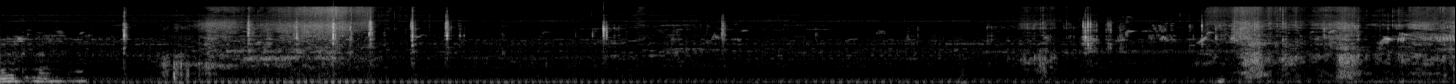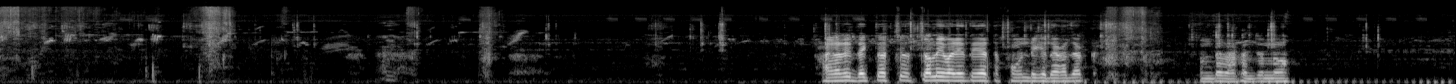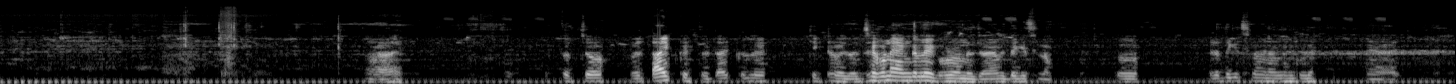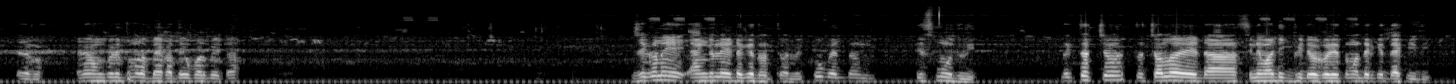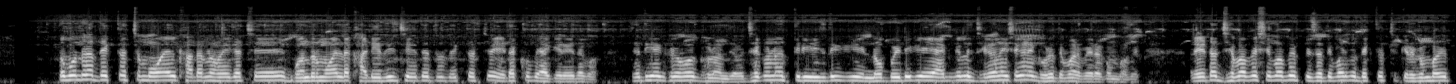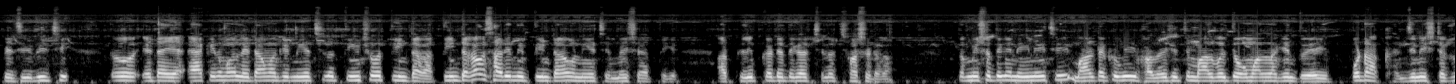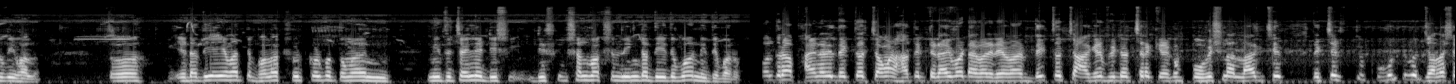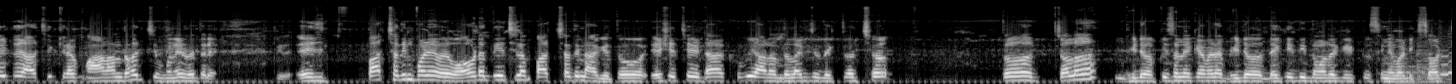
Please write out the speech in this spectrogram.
ফাইনালি দেখতে পাচ্ছ, চলো এবার এতে একটা ফোন রেখে দেখা যাক। ফোনটা রাখার জন্য। টাইট করতে টাইট করলে ঠিকঠাক হয়ে যায়। যে কোনো অ্যাঙ্গেলে ঘোরানো যায়, আমি দেখেছিলাম। তো, এটা দেখেছিলাম এরকম করে। হ্যাঁ এরকম। এরকম করে তোমরা দেখাতেও পারবে এটা। যে কোনো অ্যাঙ্গেলে এটাকে ধরতে পারবে। খুব একদম স্মুথলি দেখতে পাচ্ছ? তো চলো এটা সিনেমাটিক ভিডিও করে তোমাদেরকে দেখিয়ে দিই। তো বন্ধুরা, দেখতে পাচ্ছ মোবাইল খাটানো হয়ে গেছে। বন্ধুর মোবাইলটা খাটিয়ে দিয়েছে এতে। তো দেখতে পাচ্ছ, এটা খুব একের দেখো, যেদিকে ঘুরবো, ঘুরানো যাবে। যে কোনো তিরিশ ডিগ্রি, নব্বই ডিগ্রি, এক গেলে যেখানে সেখানে ঘুরতে পারবে এরকমভাবে। আর এটা যেভাবে সেভাবে পেঁচাতে পারবে, দেখতে পাচ্ছ কীরকমভাবে পেঁচিয়ে দিয়েছি। তো এটা একের মাল, এটা আমাকে নিয়েছিল তিনশো তিন টাকা। তিন টাকাও সারিনি তিন টাকাও নিয়েছে মেশো থেকে। আর ফ্লিপকার্টে দেখা ছিল ছশো টাকা। তো মিশো থেকে নিয়ে নিয়েছি। মালটা খুবই ভালো এসেছে। মাল বলতে ও মাল না, কিন্তু এই প্রোডাক্ট জিনিসটা খুবই ভালো। তো এটা দিয়ে এবার তো ভ্লগ শ্যুট করব। তোমরা নিতে চাইলে ডিসক্রিপশন বক্সের লিঙ্কটা দিয়ে দেবো, নিতে পারো। বন্ধুরা ফাইনালি দেখতে হচ্ছে আমার হাতের ড্রাইভারটা এবার এবার দেখতে হচ্ছে আগের ভিডিও ছাড়া কীরকম প্রফেশনাল লাগছে। দেখছে একটু পুকুর টুকুর জলাশয়টা আছে, কীরকম আনন্দ হচ্ছে মনের ভেতরে। এই পাঁচ ছ দিন পরে অর্ডার দিয়েছিলাম, পাঁচ ছ দিন আগে। তো এসেছে এটা, খুবই আনন্দ লাগছে, দেখতে পাচ্ছ। তো চলো ভিডিও পিছনে ক্যামেরা ভিডিও দেখিয়ে দিই তোমাদেরকে একটু সিনেমাটিক শট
